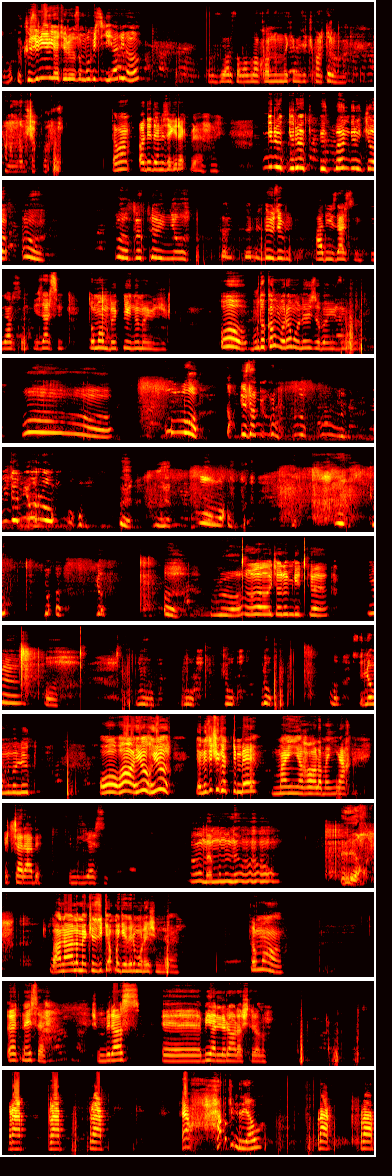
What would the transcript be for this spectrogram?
Ya bu öküzü niye getiriyorsun? Bu bizi yer ya. O bizi yerse vallahi karnındaki bizi çıkartırım ben. Yanımda bıçak var. Tamam hadi denize girek mi? Girek girek. Ben gireceğim. Ah, bekleyin ya. Ben denizde yüzebilirim. Hadi izlersin. Yüzersin. Yüzersin. Tamam bekleyin hemen yüzeceğim. Oo burada kan var ama neyse ben yüzüyorum. Aa! Allah! Yüzemiyorum. Yüzemiyorum. Allah. Aa, Canım gitti. Oh. Aleyküm. Oha yuh yuh. Denizi çökerttin be. Manyak hala manyak. Geç içeri hadi. Sen bizi yersin. Aa, ben bunu ne... Lan hala merkezlik yapma gelirim oraya şimdi. Tamam. Evet neyse. Şimdi biraz eee, bir yerleri araştıralım. Brap brap brap. Ha, ha bu kimdir ya? Brap brap.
